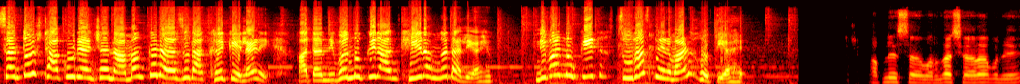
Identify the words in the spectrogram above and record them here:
संतोष ठाकूर यांच्या नामांकन अर्ज दाखल केल्याने आता निवडणुकीत आणखी रंगत आली आहे. निवडणुकीत चुरस निर्माण होती आहे. आपल्या वर्धा शहरामध्ये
